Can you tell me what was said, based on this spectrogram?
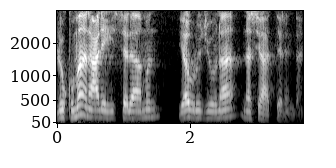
Lukman aleyhisselamın yavrucuğuna nasihatlerinden.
